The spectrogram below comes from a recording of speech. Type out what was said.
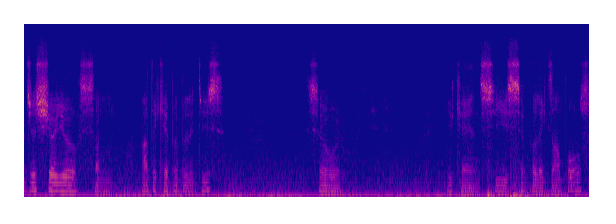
I'll just show you some other capabilities. So you can see simple examples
